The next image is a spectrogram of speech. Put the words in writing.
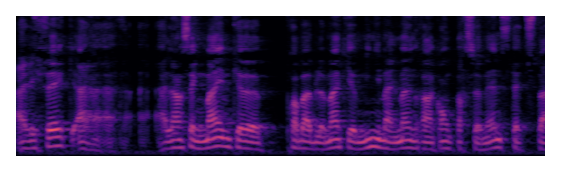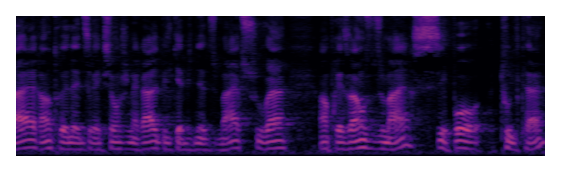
À l'effet, à, à l'enseigne même que probablement qu'il y a minimalement une rencontre par semaine statutaire entre la direction générale et le cabinet du maire, souvent en présence du maire, si ce n'est pas tout le temps.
